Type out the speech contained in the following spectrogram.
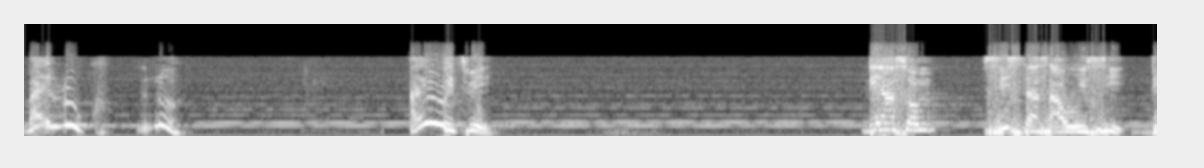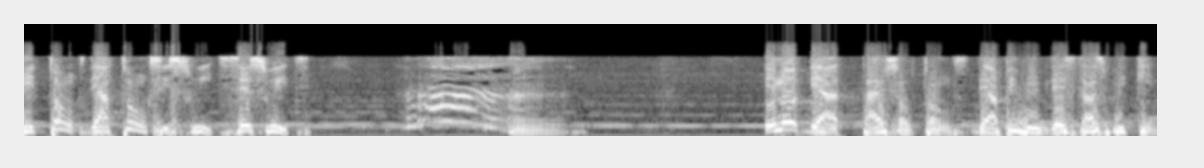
By look, you know. Are you with me? There are some sisters I will see. The tongues, their tongues is sweet. Say sweet. Ah. You know there are types of tongues. There are people if they start speaking,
